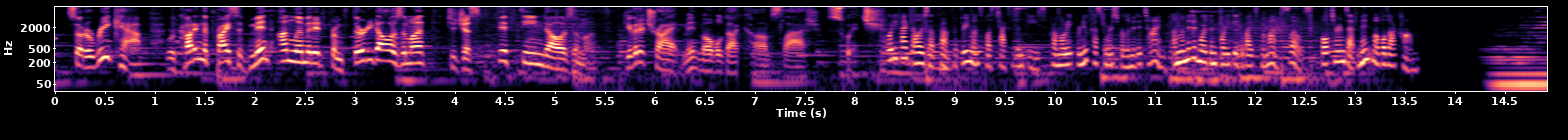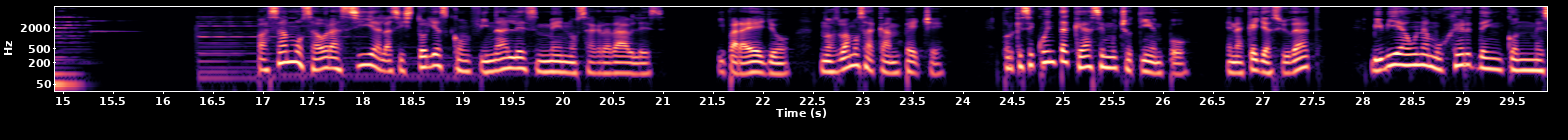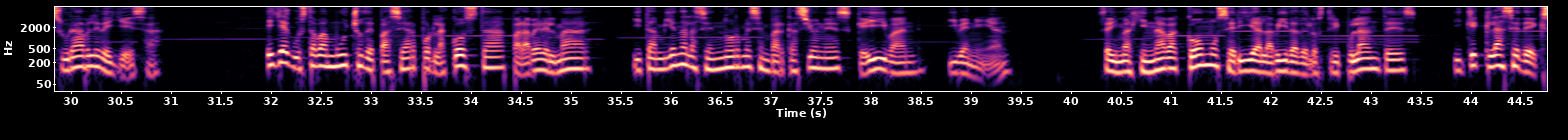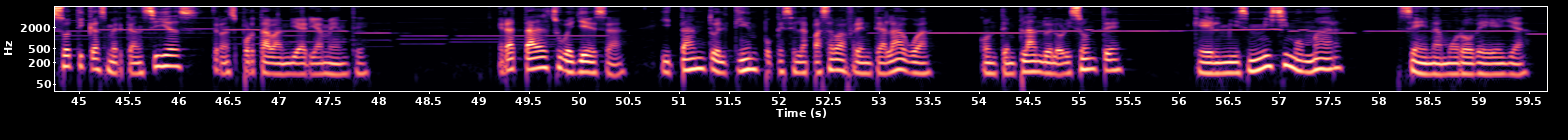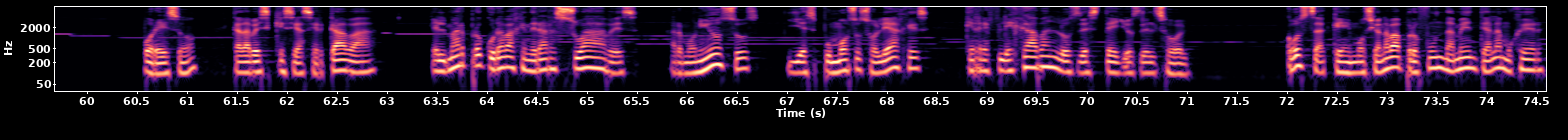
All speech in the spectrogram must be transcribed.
So to recap, we're cutting the price of Mint Unlimited from $30 a month to just $15 a month. Give it a try at mintmobile.com slash switch. $45 up front for three months plus taxes and fees. Promo for new customers for limited time. Unlimited more than 40 gigabytes per month. Slows. Full terms at mintmobile.com. Pasamos ahora sí a las historias con finales menos agradables. Y para ello, nos vamos a Campeche. Porque se cuenta que hace mucho tiempo, en aquella ciudad, vivía una mujer de inconmensurable belleza. Ella gustaba mucho de pasear por la costa para ver el mar y también a las enormes embarcaciones que iban y venían. Se imaginaba cómo sería la vida de los tripulantes y qué clase de exóticas mercancías transportaban diariamente. Era tal su belleza y tanto el tiempo que se la pasaba frente al agua, contemplando el horizonte, que el mismísimo mar se enamoró de ella. Por eso, cada vez que se acercaba, el mar procuraba generar suaves, armoniosos y espumosos oleajes que reflejaban los destellos del sol, cosa que emocionaba profundamente a la mujer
